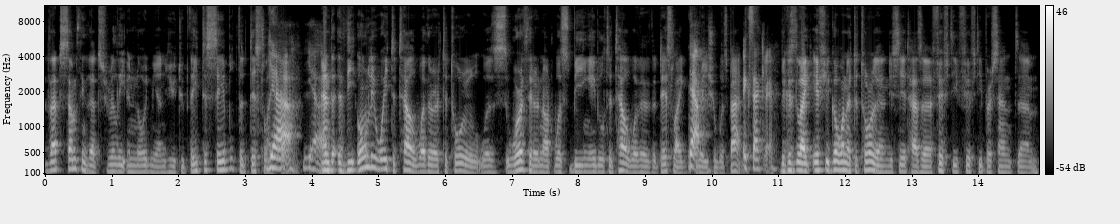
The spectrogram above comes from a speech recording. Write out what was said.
that's something that's really annoyed me on youtube they disabled the dislike yeah, button. yeah, and the only way to tell whether a tutorial was worth it or not was being able to tell whether the dislike Yeah. ratio was bad exactly. because like if you go on a tutorial and you see it has a 50 50% um,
